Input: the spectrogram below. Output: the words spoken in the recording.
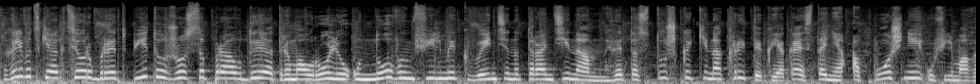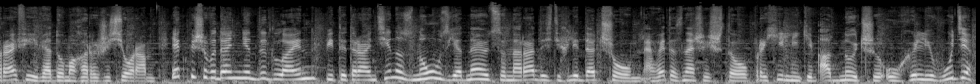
Галівудскі акцёр Брэд Піт ужо сапраўды атрымаў ролю ў новым фільме Квенціна Таранціна. Гэта стужка кінакрытык, якая стане апошняй у фільмаграфіі вядомага рэжысёра. Як піша выданне Дэдлайн, Піт і Таранціна зноў з'яднаюцца на радасць гледачоў. Гэта значыць, што прыхільнікі аднойчы ў Галівудзе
